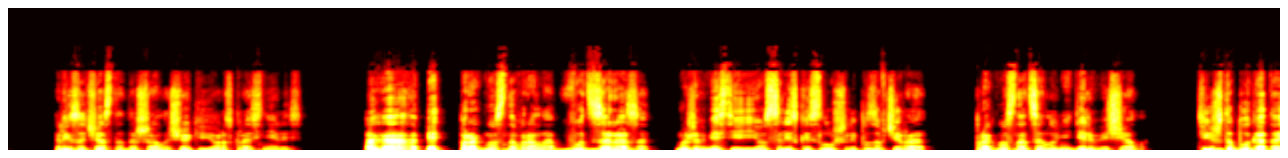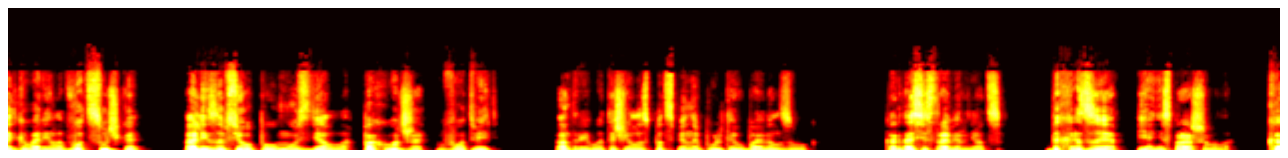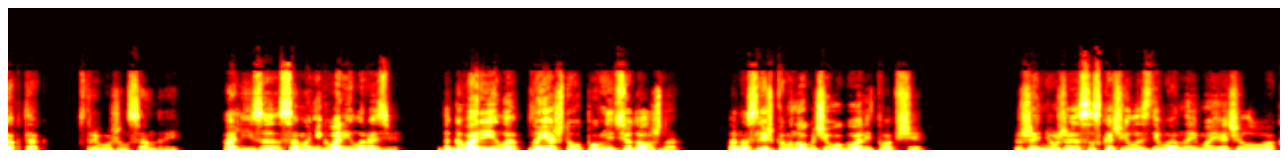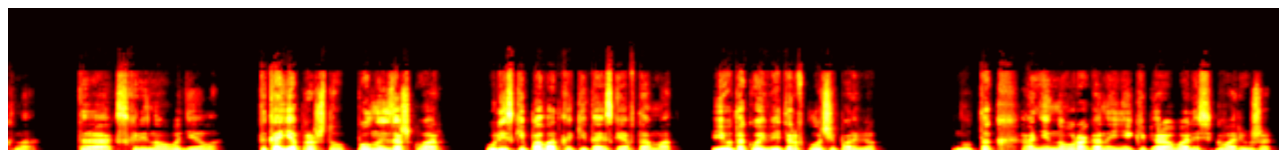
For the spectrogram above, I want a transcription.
Лиза часто дышала, щеки ее раскраснелись. «Ага, опять прогноз наврала. Вот зараза! Мы же вместе ее с Лизкой слушали позавчера. Прогноз на целую неделю вещала. Тишь-то благодать говорила. Вот сучка!» А Лиза все по уму сделала. Похоже, вот ведь. Андрей вытащил из-под спины пульт и убавил звук. Когда сестра вернется? Да хз, я не спрашивала. Как так? встревожился Андрей. А Лиза сама не говорила разве? Да говорила, но я что, помнить все должна? Она слишком много чего говорит вообще. Женя уже соскочила с дивана и маячила у окна. Так, с хреново дело. Так а я про что? Полный зашквар. У Лиски палатка, китайский автомат. Ее такой ветер в клочья порвет. Ну так они на ураганы не экипировались, говорю же.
